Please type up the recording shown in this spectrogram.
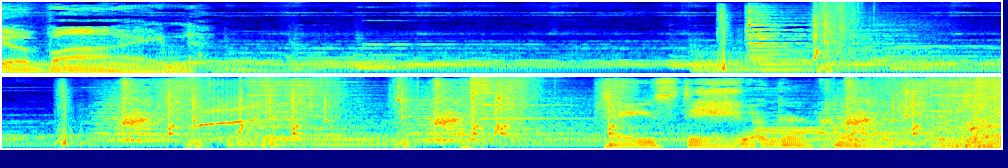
Divine. Tasty. Sugar Crush.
